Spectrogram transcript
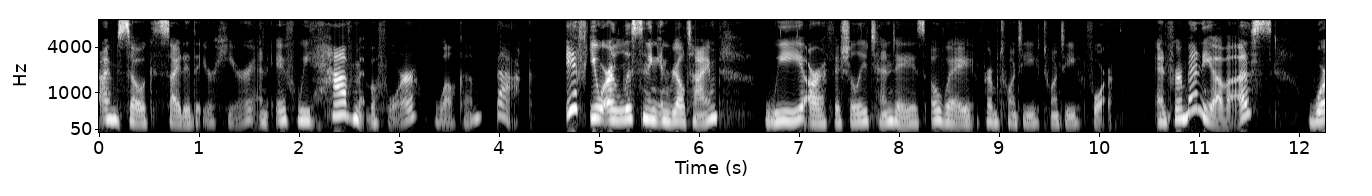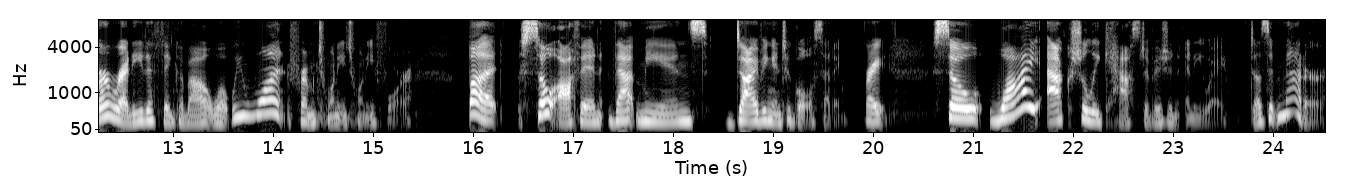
I'm so excited that you're here. And if we have met before, welcome back. If you are listening in real time, we are officially 10 days away from 2024. And for many of us, we're ready to think about what we want from 2024. But so often that means diving into goal setting, right? So, why actually cast a vision anyway? Does it matter?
